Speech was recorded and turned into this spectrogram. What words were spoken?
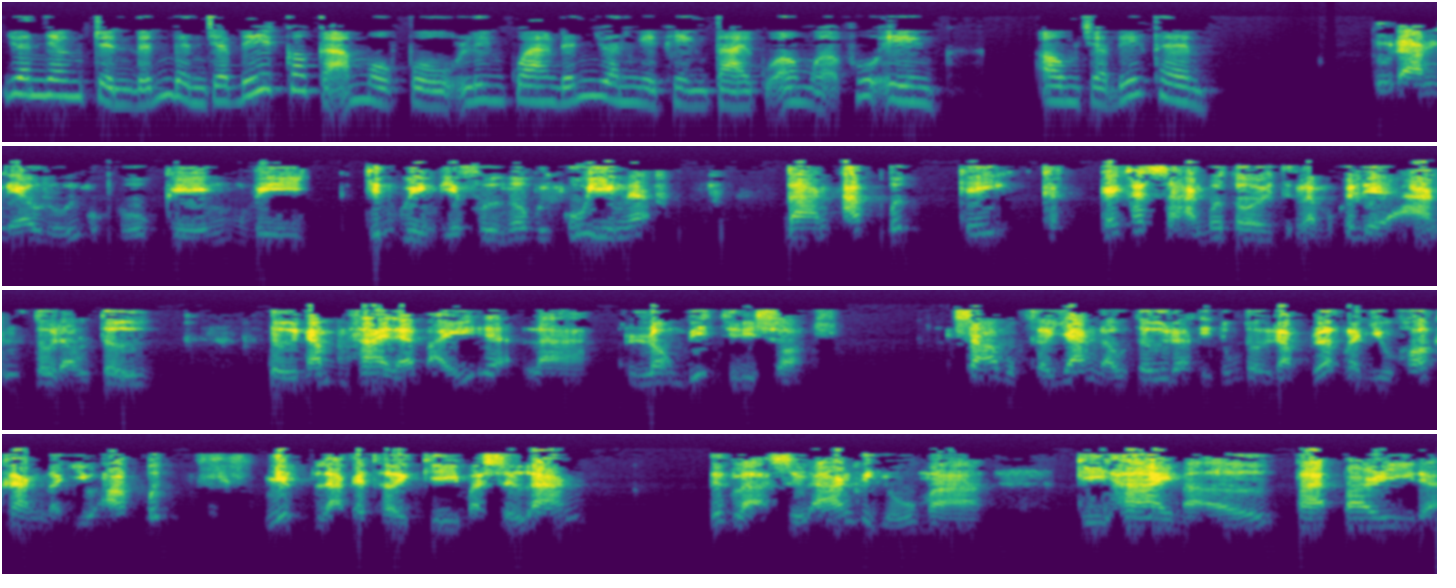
doanh nhân Trịnh Vĩnh Bình cho biết có cả một vụ liên quan đến doanh nghiệp hiện tại của ông ở Phú Yên. Ông cho biết thêm. Tôi đang đeo đuổi một vụ kiện vì chính quyền địa phương ở Phú Yên đó đang áp bức cái cái khách sạn của tôi tức là một cái đề án tôi đầu tư từ năm 2007 đó là Long Beach Resort. Sau một thời gian đầu tư đó thì chúng tôi gặp rất là nhiều khó khăn là nhiều áp bức, nhất là cái thời kỳ mà xử án, tức là xử án cái vụ mà kỳ 2 mà ở Paris đó.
